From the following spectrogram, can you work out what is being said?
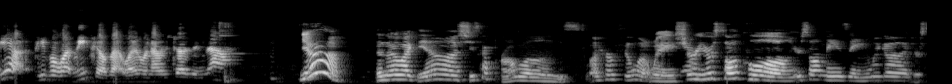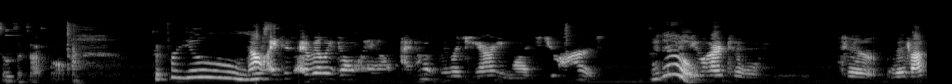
Yeah, people let me feel that way when I was judging them. Yeah. And they're like, yeah, she's got problems. Let her feel that way. Sure, you're so cool. You're so amazing. Oh my god, you're so successful. Good for you. No, you're I just, I really don't, I don't, I don't really care anymore. It's too hard. I know. It's too hard to, to live up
